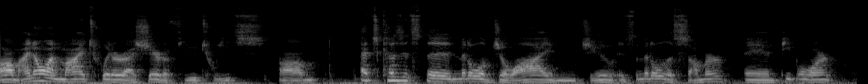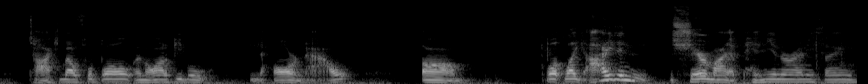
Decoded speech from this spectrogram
Um, I know on my Twitter I shared a few tweets. Um, that's because it's the middle of July and June. It's the middle of the summer, and people aren't talking about football, and a lot of people are now. Um, but like I didn't share my opinion or anything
